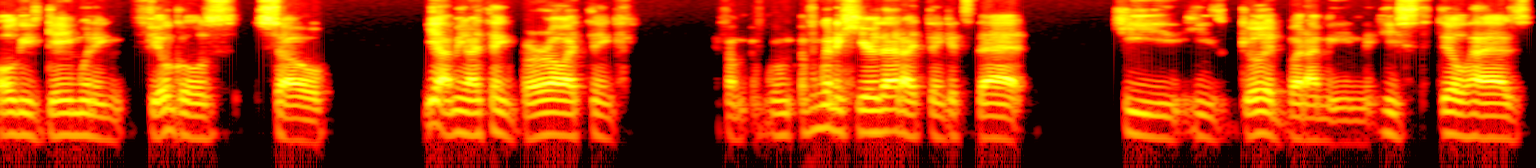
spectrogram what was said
all these game-winning field goals. So, yeah, I mean, I think Burrow. I think if I'm if I'm to hear that, I think it's that he he's good, but I mean, he still has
